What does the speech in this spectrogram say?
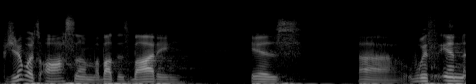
But you know what's awesome about this body is uh, within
